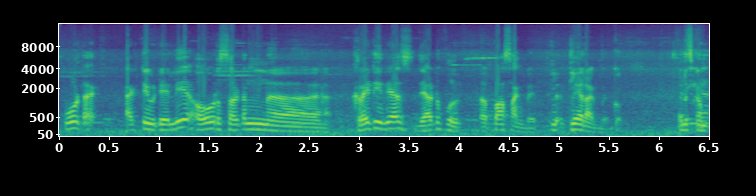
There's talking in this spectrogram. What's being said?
ಸ್ಪೋರ್ಟ್ ಆ್ಯಕ್ಟಿವಿಟಿಯಲ್ಲಿ ಅವ್ರು certain criterias they to full pass ಆಗಬೇಕು ಕ್ಲಿಯರ್ ಆಗಬೇಕು. ಇಟ್ಸ್ ಕಮ್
